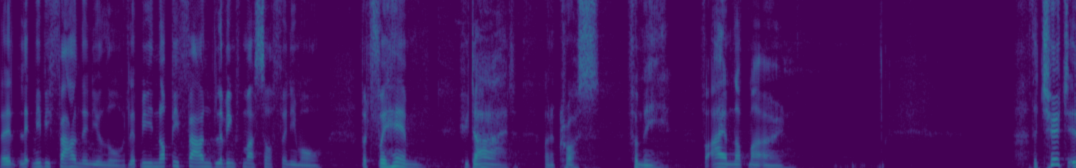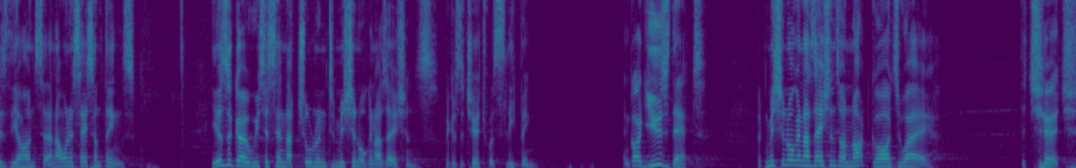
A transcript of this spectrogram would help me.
Let, let me be found in you, Lord. Let me not be found living for myself anymore, but for Him who died on a cross for me, for I am not my own. The church is the answer. And I want to say some things. Years ago, we used to send our children to mission organizations because the church was sleeping. And God used that. But mission organizations are not God's way. The church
